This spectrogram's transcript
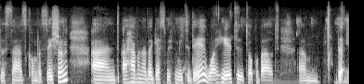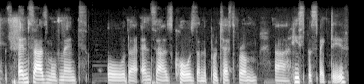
the SARS conversation. And I have another guest with me today. We're here to talk about um, the EndSARS movement or the EndSARS cause and the protest from uh, his perspective.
